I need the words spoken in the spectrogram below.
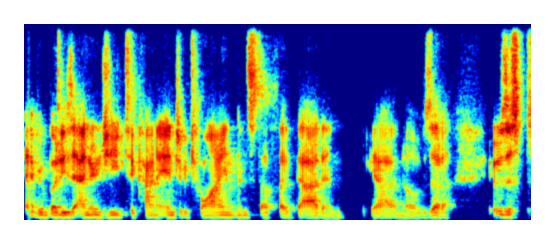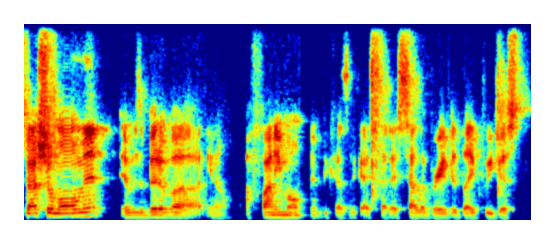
everybody's energy to kind of intertwine and stuff like that. And yeah, no, it was a it was a special moment. It was a bit of a you know a funny moment because, like I said, I celebrated like we just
